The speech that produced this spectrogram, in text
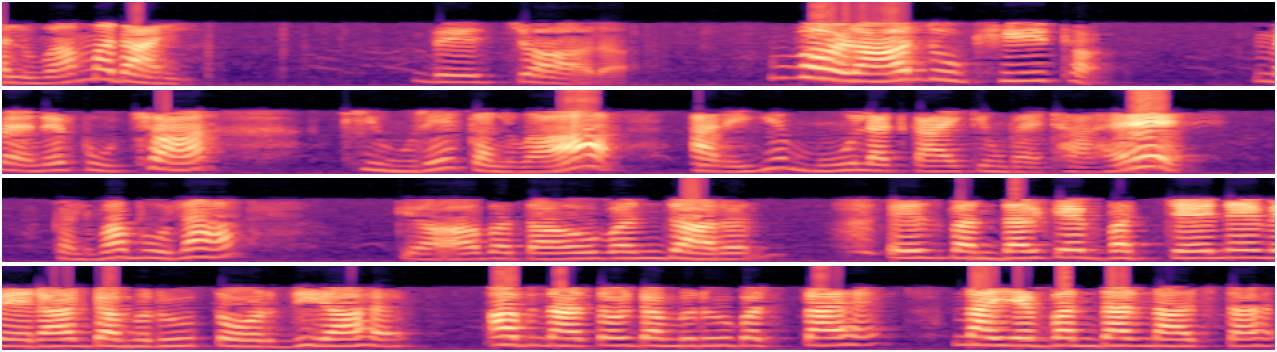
कलुआ मदारी। बेचारा, बड़ा दुखी था। मैंने पूछा, क्यों रे कलवा अरे ये मुँह लटकाए क्यों बैठा है? कलवा बोला, क्या बताऊँ बंजारन, इस बंदर के बच्चे ने मेरा डमरू तोड़ दिया है। अब ना तो डमरू बचता है, ना ये बंदर नाचता है।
